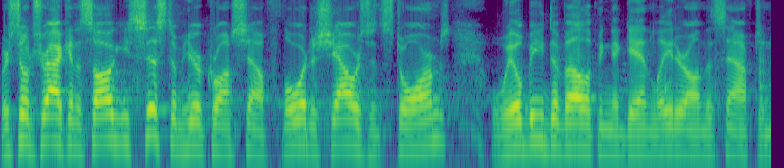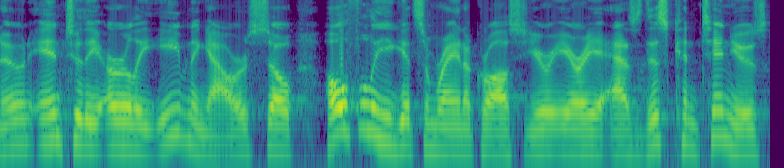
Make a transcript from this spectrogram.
We're still tracking a soggy system here across South Florida. Showers and storms will be developing again later on this afternoon into the early evening hours. So hopefully you get some rain across your area as this continues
